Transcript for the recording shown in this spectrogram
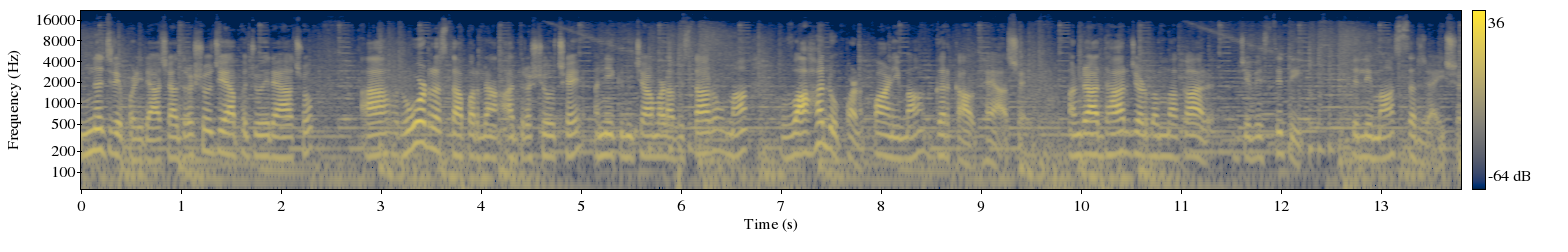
નજરે પડી રહ્યા છે. આ દ્રશ્યો જે આપ જોઈ રહ્યા છો આ રોડ રસ્તા પરના આ દ્રશ્યો છે. અનેક નીચાણવાળા વિસ્તારોમાં વાહનો પણ પાણીમાં ગરકાવ થયા છે. અનરાધાર જળબંબાકાર જેવી સ્થિતિ દિલ્હીમાં સર્જાઈ છે.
